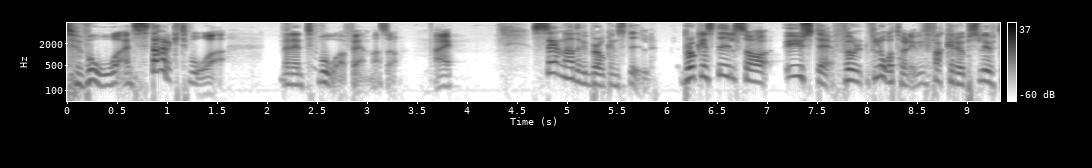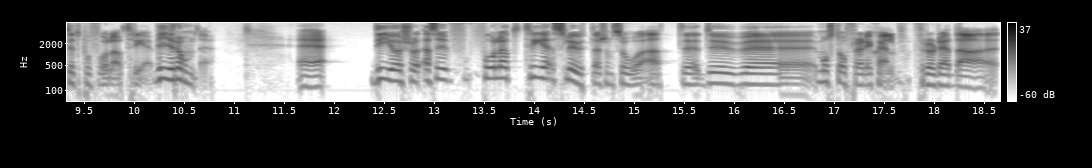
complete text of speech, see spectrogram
två, en stark tvåa. Men en två av fem alltså. Nej. Sen hade vi Broken Steel. Broken Steel sa, just det, för, förlåt hörni, vi fuckade upp slutet på Fallout 3. Vi gör om det. Eh, det gör så, alltså Fallout 3 slutar som så att eh, du eh, måste offra dig själv för att rädda,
